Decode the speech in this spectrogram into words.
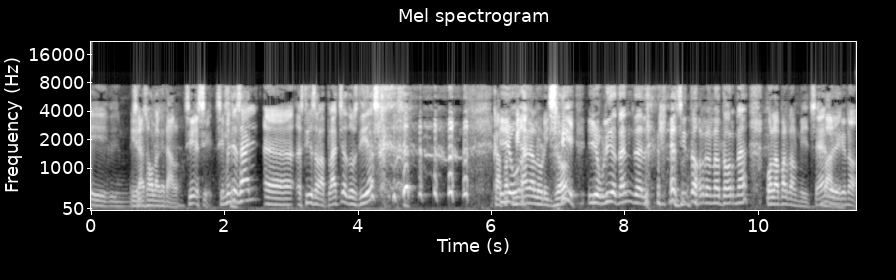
i... i I diràs, hola, què tal? Sí, sí. Si menges all, eh, estigues a la platja dos dies... Cap, i mirant a l'horitzó. Sí, i oblida tant de, de, de si torna o no torna o la part del mig, eh? Vale. Vull dir que no.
